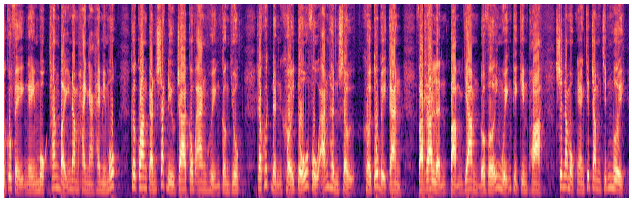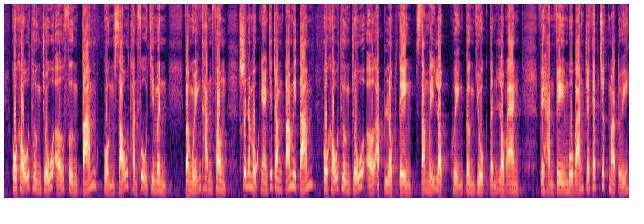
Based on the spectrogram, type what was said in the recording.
Thưa quý vị, ngày 1 tháng 7 năm 2021, Cơ quan Cảnh sát điều tra Công an huyện Cần Duộc ra quyết định khởi tố vụ án hình sự, khởi tố bị can và ra lệnh tạm giam đối với Nguyễn Thị Kim Thoa, sinh năm 1990, hộ khẩu thường trú ở phường 8, quận 6, thành phố Hồ Chí Minh và Nguyễn Thanh Phong, sinh năm 1988, hộ khẩu thường trú ở ấp Lộc Tiền, xã Mỹ Lộc, huyện Cần Duộc, tỉnh Long An về hành vi mua bán trái phép chất ma túy.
